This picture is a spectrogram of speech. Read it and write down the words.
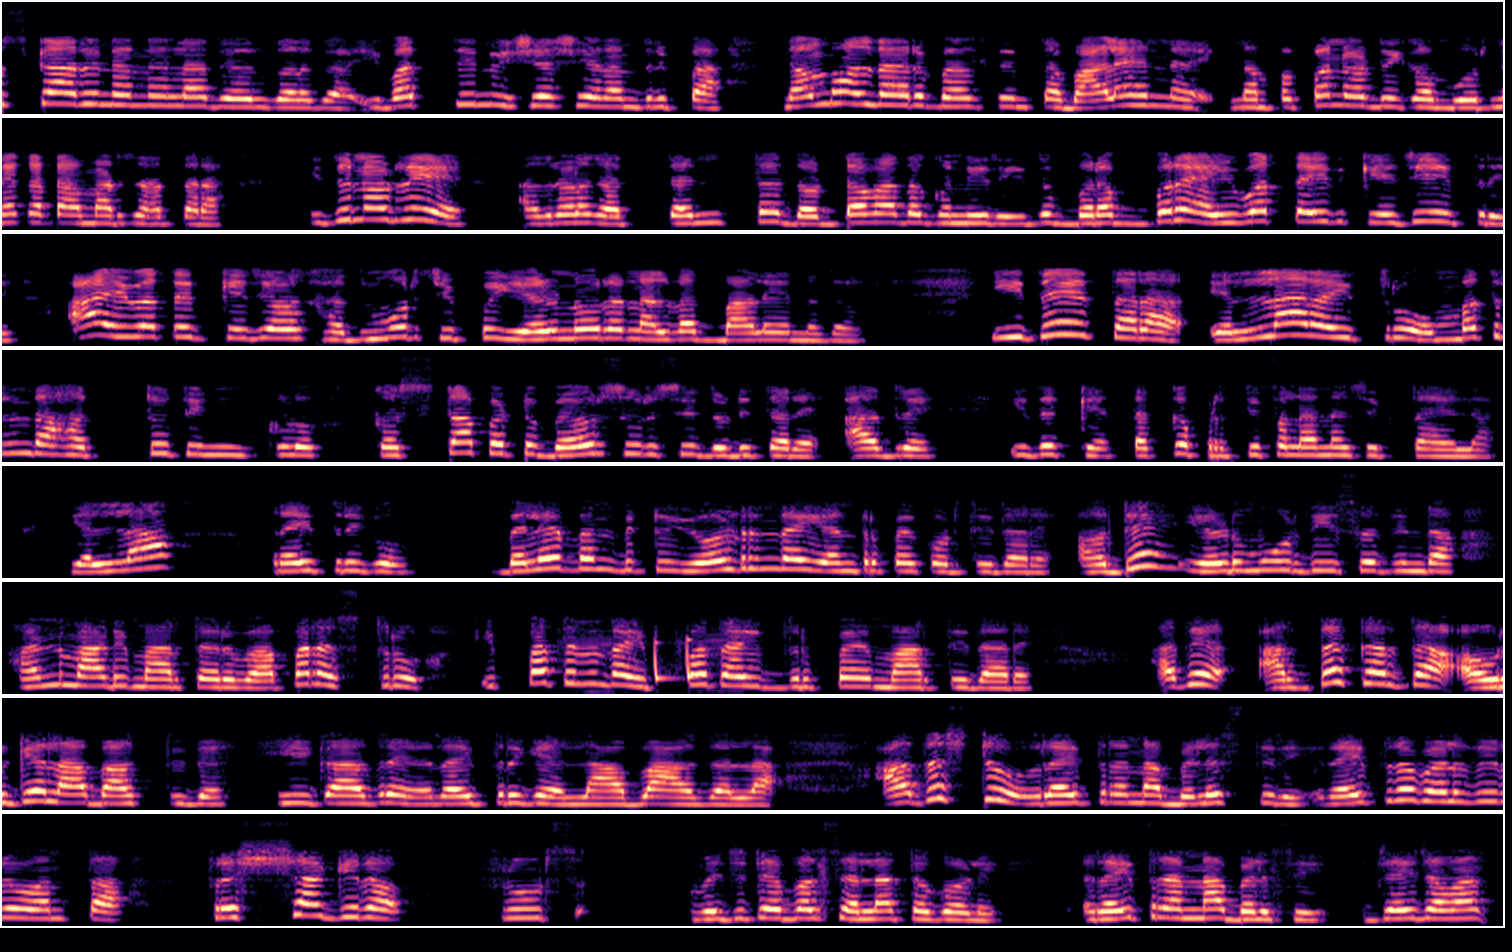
ನಮಸ್ಕಾರ ನನ್ನೆಲ್ಲ ದೇವ್ರಗಳಗ. ಇವತ್ತಿನ ವಿಶೇಷ ಏನಂದ್ರಿಪ್ಪ ನಮ್ಮ ಹೊಲ್ದಾರ ಬೆಳ್ತಿಂತ ಬಾಳೆಹಣ್ಣು ನಮ್ಮ ಪಪ್ಪ ನೋಡ್ರಿ ಈಗ ಮೂರನೇ ಕಟ ಮಾಡ್ಸಾತಾರ ಇದು ನೋಡ್ರಿ, ಅದ್ರೊಳಗ ಅತ್ಯಂತ ದೊಡ್ಡವಾದ ಗುಣಿ ರೀ ಇದು ಬರೋಬ್ಬರಿ ಐವತ್ತೈದು ಕೆ ಜಿ ಐತ್ರಿ. ಆ ಐವತ್ತೈದು ಕೆ ಜಿ ಒಳಗೆ ಹದಿಮೂರು ಚಿಪ್ಪು ಏಳ್ನೂರ ನಲ್ವತ್ತು ಬಾಳೆಹಣ್ಣದ ಇದೇ ಥರ ಎಲ್ಲಾ ರೈತರು ಒಂಬತ್ತರಿಂದ ಹತ್ತು ತಿಂಗಳು ಕಷ್ಟಪಟ್ಟು ಬೆವರು ಸುರಿಸಿ ದುಡಿತಾರೆ. ಆದರೆ ಇದಕ್ಕೆ ತಕ್ಕ ಪ್ರತಿಫಲನೇ ಸಿಗ್ತಾ ಇಲ್ಲ. ಎಲ್ಲ ರೈತರಿಗೂ ಬೆಲೆ ಬಂದ್ಬಿಟ್ಟು ಏಳರಿಂದ ಎಂಟು ರೂಪಾಯಿ ಕೊಡ್ತಿದ್ದಾರೆ. ಅದೇ ಎರಡು ಮೂರು ದಿವಸದಿಂದ ಹಣ್ಣು ಮಾಡಿ ಮಾರ್ತಾ ಇರೋ ವ್ಯಾಪಾರಸ್ಥರು ಇಪ್ಪತ್ತರಿಂದ ಇಪ್ಪತ್ತೈದು ರೂಪಾಯಿ ಮಾರ್ತಿದ್ದಾರೆ. ಅದೇ ಅರ್ಧಕ್ಕರ್ಧ ಅವ್ರಿಗೆ ಲಾಭ ಆಗ್ತಿದೆ. ಹೀಗಾದರೆ ರೈತರಿಗೆ ಲಾಭ ಆಗಲ್ಲ. ಆದಷ್ಟು ರೈತರನ್ನ ಬೆಳೆಸ್ತಿರಿ. ರೈತರು ಬೆಳೆದಿರುವಂಥ ಫ್ರೆಶ್ ಆಗಿರೋ ಫ್ರೂಟ್ಸ್ ವೆಜಿಟೇಬಲ್ಸ್ ಎಲ್ಲ ತಗೊಳ್ಳಿ. ರೈತರನ್ನ ಬೆಳೆಸಿ. ಜೈ ಜವಾನ್.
